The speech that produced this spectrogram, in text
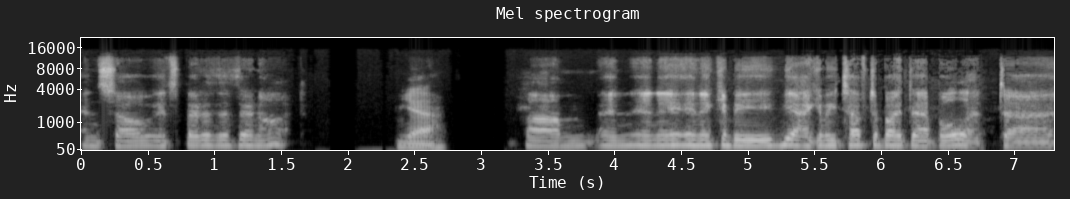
and so it's better that they're not. yeah Um, and and it, and it can be yeah, it can be tough to bite that bullet. Uh,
